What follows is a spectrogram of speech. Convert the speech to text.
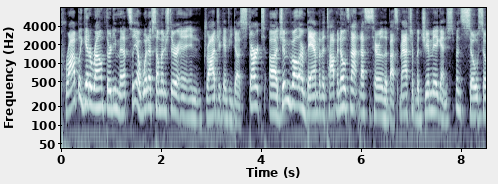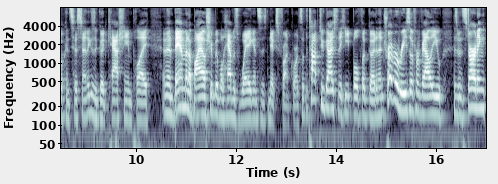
probably get around 30 minutes. So yeah, would have some interest there in, in Dragic if he does start. Uh, Jimmy Butler and Bam at the top. I know it's not necessarily the best matchup, but Jimmy again just been so so consistent. I think he's a good cash game play. And then Bam and Adebayo should be able to have his way against his Knicks front court. So the top two guys for the Heat both look good. And then Trevor Ariza for value has been starting.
